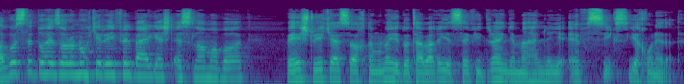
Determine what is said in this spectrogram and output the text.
آگوست 2009 که ریفل برگشت اسلام آباد بهش تو یکی از ساختمونای دو طبقه سفید رنگ محله F6 یه خونه دادن.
